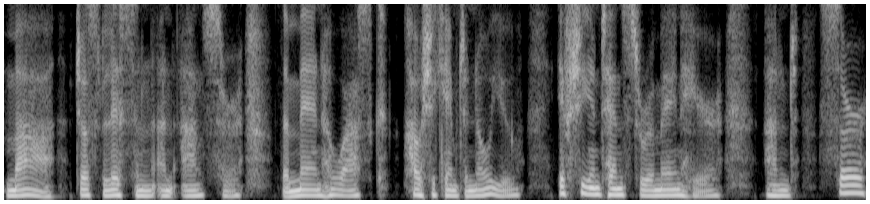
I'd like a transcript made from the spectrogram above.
Ma, just listen and answer the men who ask how she came to know you, if she intends to remain here, and, Sir,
